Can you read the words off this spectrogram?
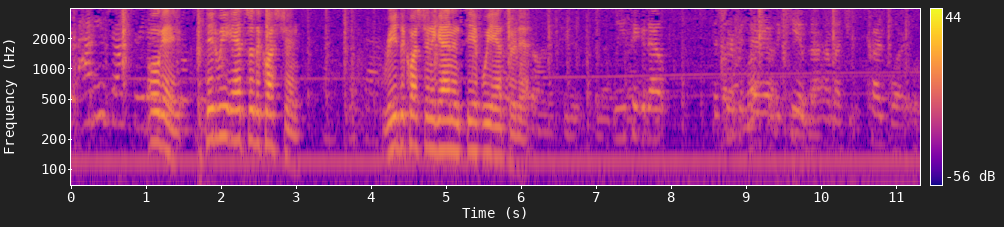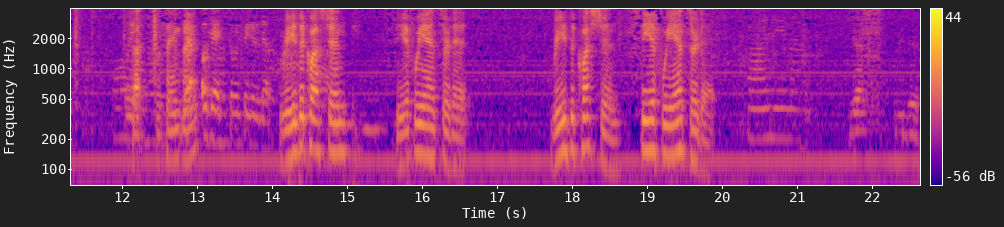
dimensional cube? did we answer the question? Read the question again and see if we answered it. We figured out the surface area of the cube, not how much cardboard. Wait. That's the same Yeah, thing. okay, so we figured it out. Read the question, see if we answered it. Read the question, see if we answered it. Find the amount. Yes, we did.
